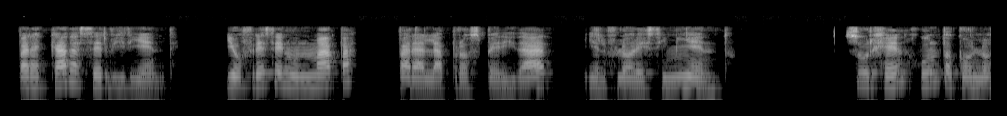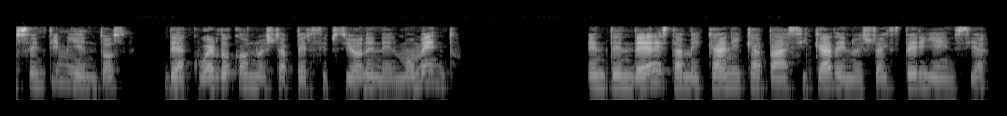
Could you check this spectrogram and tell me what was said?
para cada ser viviente y ofrecen un mapa para la prosperidad y el florecimiento. Surgen junto con los sentimientos de acuerdo con nuestra percepción en el momento. Entender esta mecánica básica de nuestra experiencia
